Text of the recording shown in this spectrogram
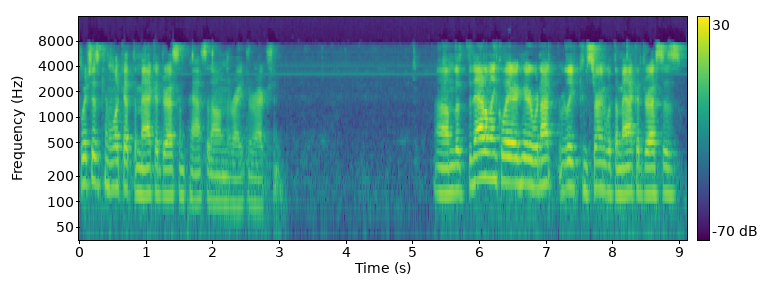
Switches can look at the MAC address and pass it on in the right direction. Um, the, the, data link layer here, we're not really concerned with the MAC addresses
